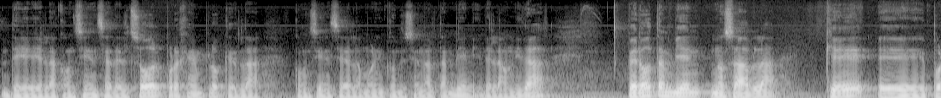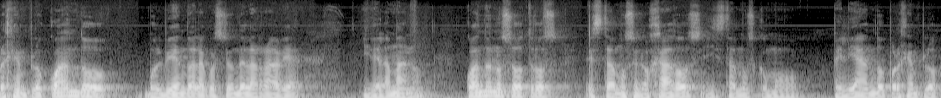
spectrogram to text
de la conciencia del sol, por ejemplo, que es la conciencia del amor incondicional también y de la unidad, pero también nos habla que, eh, por ejemplo, cuando, volviendo a la cuestión de la rabia y de la mano, cuando nosotros estamos enojados y estamos como peleando, por ejemplo,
